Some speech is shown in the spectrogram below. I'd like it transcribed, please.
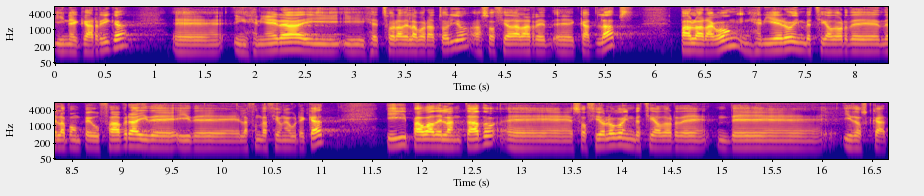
Inés Garriga, eh, ingeniera y, gestora de laboratorio asociada a la red eh, CAT Labs, Pablo Aragón, ingeniero, e investigador de, de la Pompeu Fabra de, y de la Fundación Eurecat, y Pau Adelantado, eh, sociólogo e investigador de, I2CAT.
